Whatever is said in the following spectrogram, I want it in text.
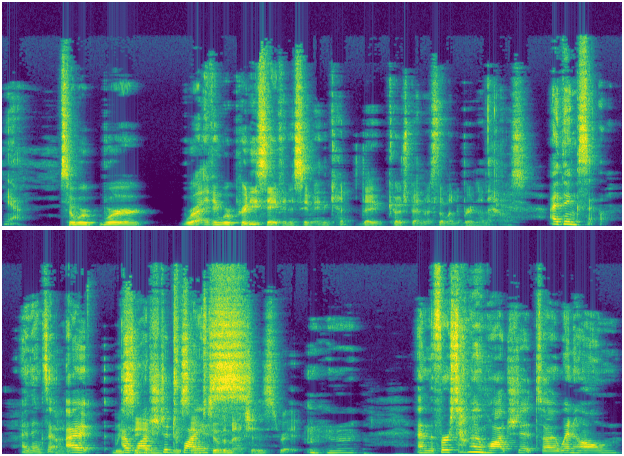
Yeah. So we're we're we're I think we're pretty safe in assuming that, Coach Ben was the one to burn down the house. I think so. I think so. Uh, I We I watched him, it twice. steal the matches, right? hmm And the first time I watched it, so I went home,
